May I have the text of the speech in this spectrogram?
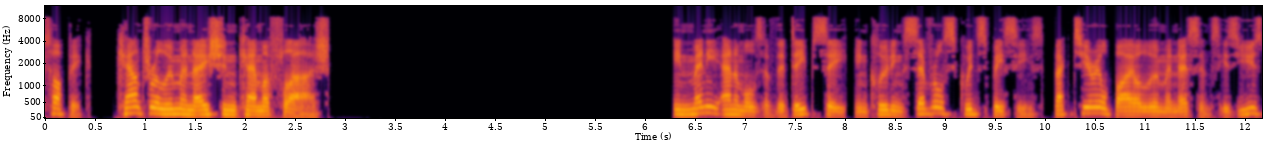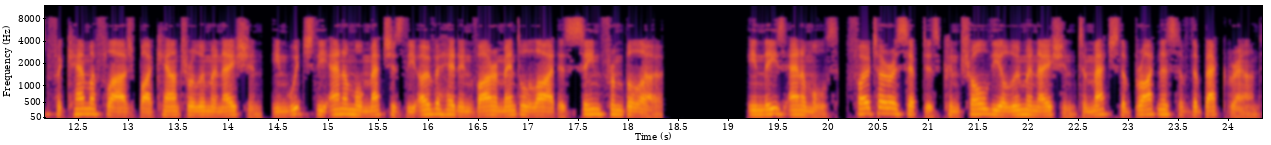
Topic: Counterillumination camouflage. In many animals of the deep sea, including several squid species, bacterial bioluminescence is used for camouflage by counterillumination, in which the animal matches the overhead environmental light as seen from below. In these animals, photoreceptors control the illumination to match the brightness of the background.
